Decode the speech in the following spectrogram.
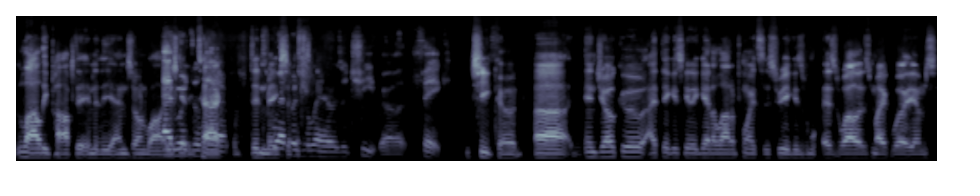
lollipopped it into the end zone while he was Edwards getting tackled. Didn't make Edward sense. Helaire was a cheat, bro. Fake. Cheat code. Uh, Njoku, I think is gonna get a lot of points this week as as well as Mike Williams.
